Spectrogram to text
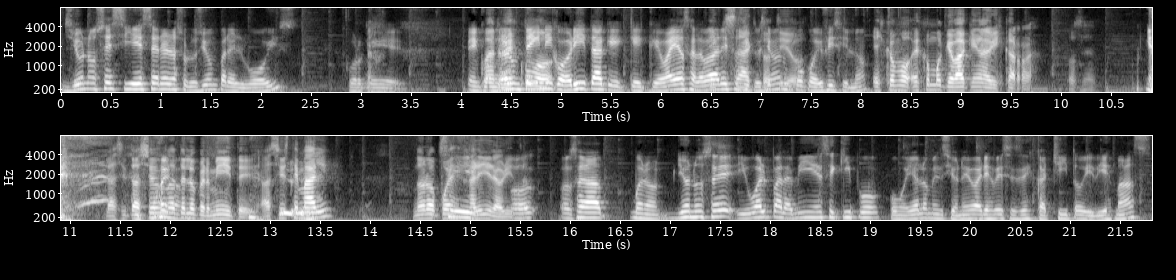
Yo no sé si esa era la solución para el Boys, porque encontrar un como- técnico ahorita que, que- que vaya a salvar esa situación es un poco difícil, ¿no? Es como, es como que vaquen a Vizcarra. O sea, la situación Bueno. no te lo permite. Así esté mal, no lo puedes Sí, dejar ir ahorita. O, o sea, bueno, yo no sé, igual para mí ese equipo, como ya lo mencioné varias veces, es cachito y 10 más.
